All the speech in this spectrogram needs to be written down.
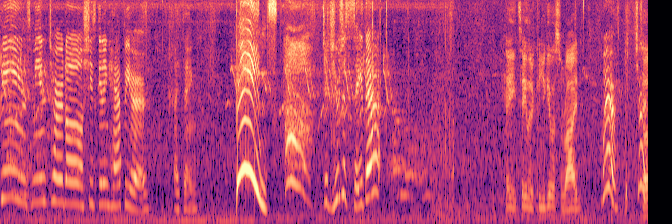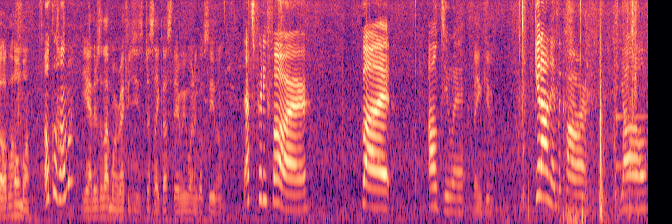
beans. Me and Turtle. She's getting happier. I think. beans. Did you just say that? Hey Taylor, can you give us a ride Where? Sure. to Oklahoma? Oklahoma? Yeah, there's a lot more refugees just like us there. We want to go see them. That's pretty far. But I'll do it. Thank you. Get on in the car, y'all.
